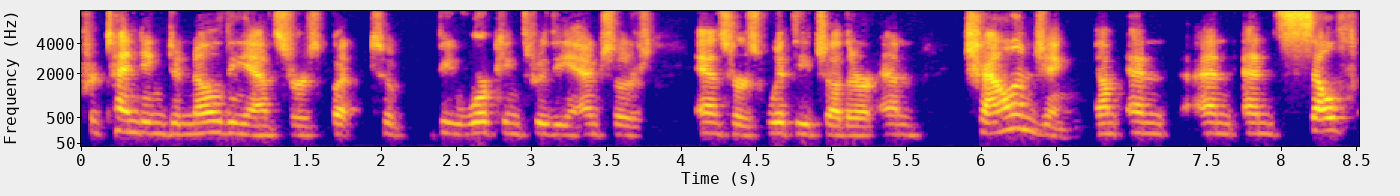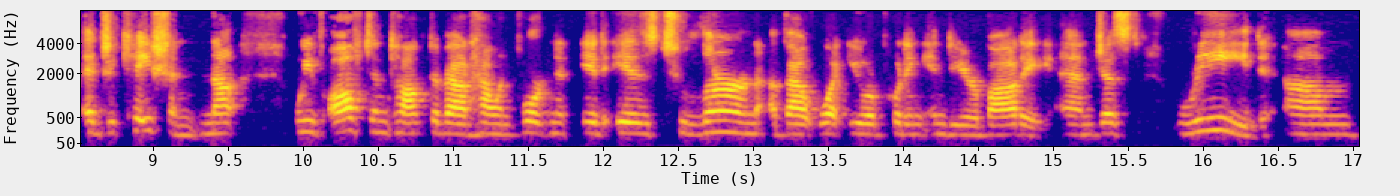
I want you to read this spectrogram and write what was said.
pretending to know the answers, but to be working through the answers answers with each other and challenging um, and and and self education not we've often talked about how important it is to learn about what you are putting into your body and just read um,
